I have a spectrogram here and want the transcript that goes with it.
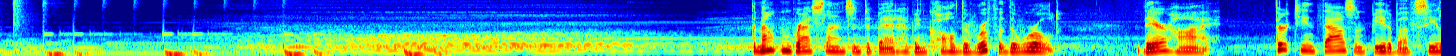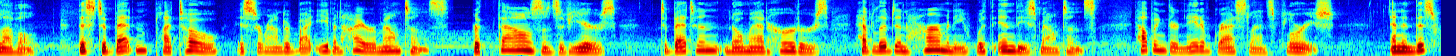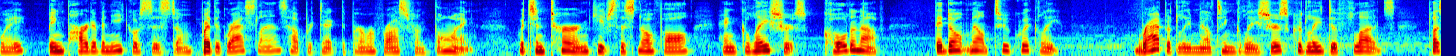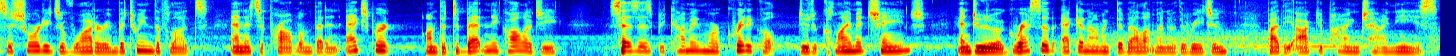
The mountain grasslands in Tibet have been called the roof of the world. They're high, 13,000 feet above sea level. This Tibetan plateau is surrounded by even higher mountains. For thousands of years, Tibetan nomad herders have lived in harmony within these mountains, helping their native grasslands flourish. And in this way, being part of an ecosystem where the grasslands help protect the permafrost from thawing, which in turn keeps the snowfall and glaciers cold enough they don't melt too quickly. Rapidly melting glaciers could lead to floods, plus a shortage of water in between the floods, and it's a problem that an expert on the Tibetan ecology says is becoming more critical due to climate change and due to aggressive economic development of the region by the occupying Chinese.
